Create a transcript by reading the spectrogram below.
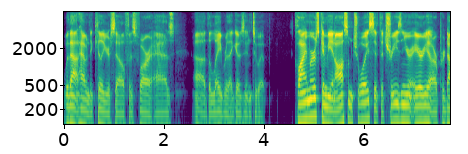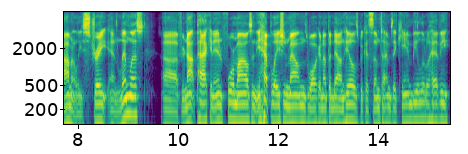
without having to kill yourself as far as uh, the labor that goes into it. Climbers can be an awesome choice if the trees in your area are predominantly straight and limbless. Uh, if you're not packing in four miles in the Appalachian Mountains, walking up and down hills, because sometimes they can be a little heavy,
